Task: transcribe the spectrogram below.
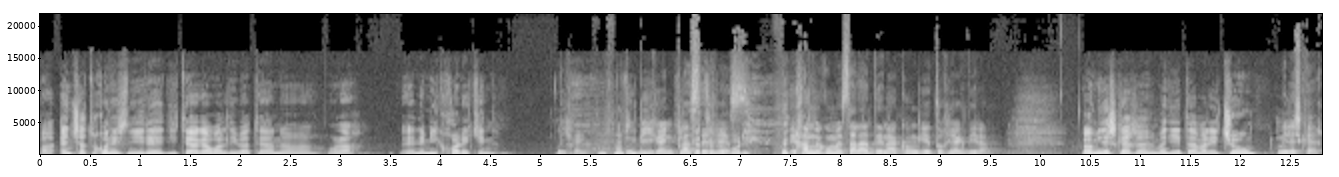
Ba, entzatuko niz nire ditea gaualdi batean, uh, ene mikroarekin. Bikain, bikain, plazerrez. Ejan dugu bezala denak ongi etorriak dira. Ba, mil esker, Madi eta Maritxu. Mil esker.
